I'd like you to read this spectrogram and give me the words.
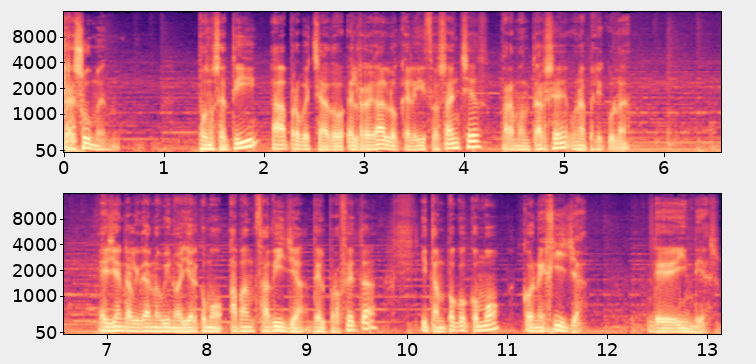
Resumen, Ponsatí ha aprovechado el regalo que le hizo Sánchez para montarse una película. Ella en realidad no vino ayer como avanzadilla del profeta y tampoco como conejilla de Indias.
